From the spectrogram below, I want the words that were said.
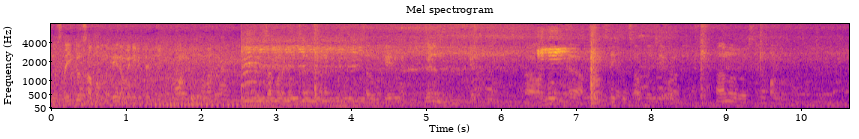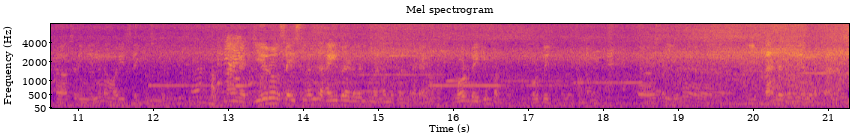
இந்த சைக்கிள் ஷாப்பை பற்றி நம்ம இன்றைக்கி தெரிஞ்சுக்கலாம். சார் வணக்கம் சார். சார் உங்கள் பேருங்க வேணும் சைக்கிள் ஷாப் வச்சு எவ்வளோ பதினோரு வருஷம் சார் சரிங்க என்னென்ன மாதிரி சைக்கிள்ஸ் நாங்கள் ஜீரோ சைஸ்லேருந்து ஹைப்ரிட் வரைக்கும் எல்லாமே பண்ணுறேன் ரோட் பைக்கும் பண்ணுறோம் ரோட் பைக் சார் என்ன பிராண்டட் வந்து என்னென்ன பிராண்டட்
